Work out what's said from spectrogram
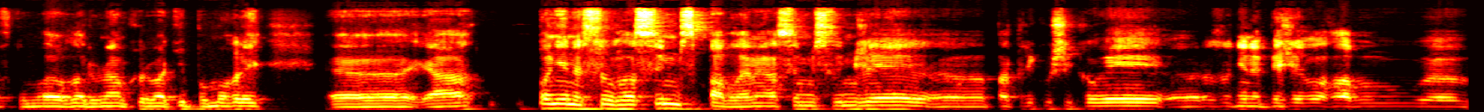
v tomhle ohledu nám Chorvati pomohli. Já úplně nesouhlasím s Pavlem. Já si myslím, že eh, Patriku Šikovi eh, rozhodně neběžel hlavou eh,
